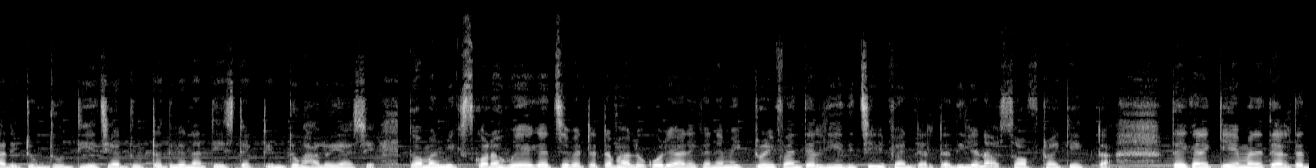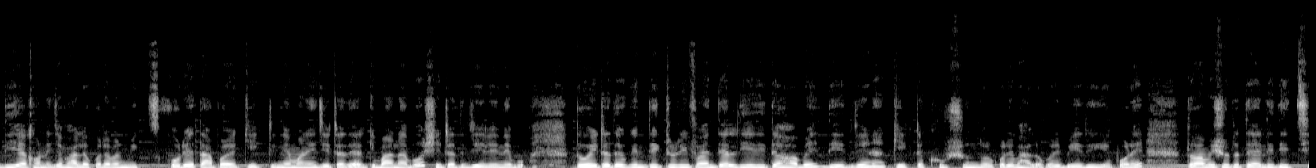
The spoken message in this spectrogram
আর একটু দুধ দিয়েছি। আর দুধটা দিলে না টেস্টটা কিন্তু ভালোই আসে। তো আমার মিক্স করা হয়ে গেছে ব্যাটারটা ভালো করে। আর এখানে আমি একটু রিফাইন তেল দিয়ে দিচ্ছি। রিফাইন তেলটা দিলে না সফট হয় কেকটা তো এখানে কে মানে তেলটা দিয়ে এখন এই যে ভালো করে আবার মিক্স করে তারপরে কেকটি নিয়ে মানে যেটাতে আর কি বানাবো সেটাতে ঢেলে নেব। তো এটাতেও কিন্তু একটু রিফাইন তেল দিয়ে দিতে হবে। দিয়ে দিলে না কেকটা খুব সুন্দর করে ভালো করে বেরিয়ে পড়ে। তো আমি শুধু তেলই দিচ্ছি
